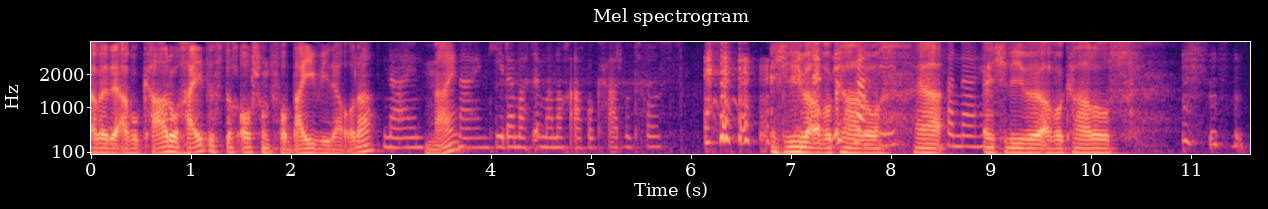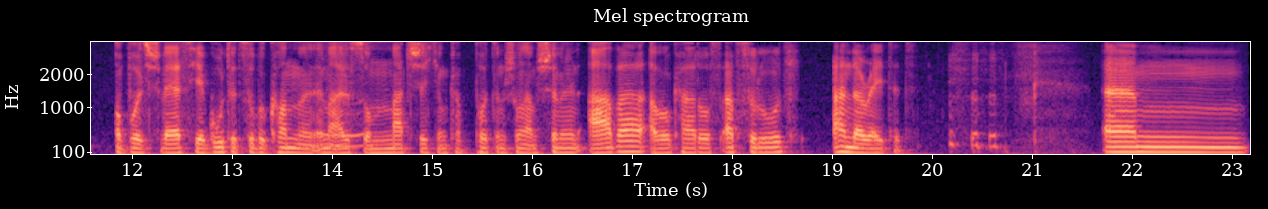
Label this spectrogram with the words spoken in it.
Aber der Avocado-Hype ist doch auch schon vorbei wieder, oder? Nein. Nein? Nein, jeder macht immer noch Avocado-Toast. ich liebe Avocado. Ich ja, ich liebe Avocados. obwohl es schwer ist, hier gute zu bekommen und immer mhm. alles so matschig und kaputt und schon am Schimmeln. Aber Avocados absolut underrated. ähm,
